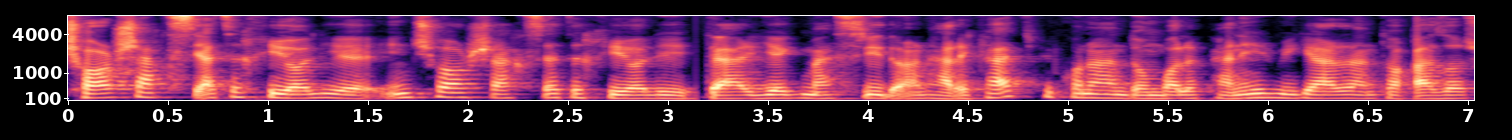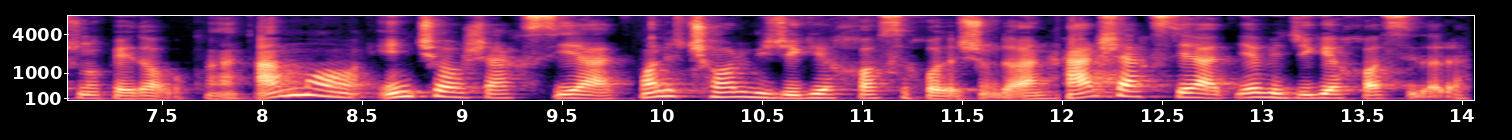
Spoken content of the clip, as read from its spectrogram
چهار شخصیت خیالیه. این چهار شخصیت خیالی در یک مسیری دارن حرکت می‌کنن دنبال پنیر میگردن تا غذاشون رو پیدا بکنن. اما این چهار شخصیت مال چهار ویژگی خاص خودشون دارن. هر شخصیت یه ویژگی خاصی داره.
